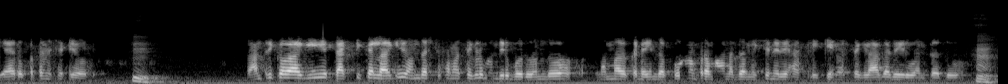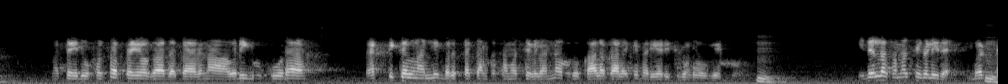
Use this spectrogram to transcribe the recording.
ಯಾರು? ಪಟ್ಟಣ ಶೆಟ್ಟಿ ಅವರು. ತಾಂತ್ರಿಕವಾಗಿ ಪ್ರಾಕ್ಟಿಕಲ್ ಆಗಿ ಒಂದಷ್ಟು ಸಮಸ್ಯೆಗಳು ಬಂದಿರಬಹುದು ಒಂದು ನಮ್ಮ ಕಡೆಯಿಂದ ಪೂರ್ಣ ಪ್ರಮಾಣದ ಮೆಷಿನರಿ ಹಾಕ್ಲಿಕ್ಕೆ ವ್ಯವಸ್ಥೆಗಳಾಗದೇ ಇರುವಂತದ್ದು. ಮತ್ತೆ ಇದು ಹೊಸ ಪ್ರಯೋಗ ಆದ ಕಾರಣ ಅವರಿಗೂ ಕೂಡ ಪ್ರಾಕ್ಟಿಕಲ್ನಲ್ಲಿ ಬರತಕ್ಕಂತ ಸಮಸ್ಯೆಗಳನ್ನ ಅವರು ಕಾಲ ಕಾಲಕ್ಕೆ ಪರಿಹರಿಸಿಕೊಂಡು ಹೋಗ್ಬೇಕು. ಇದೆಲ್ಲ ಸಮಸ್ಯೆಗಳಿದೆ. ಬಟ್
